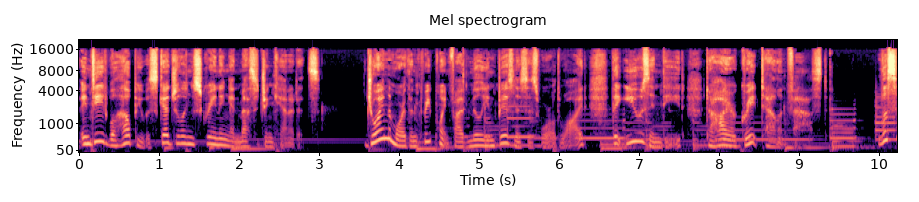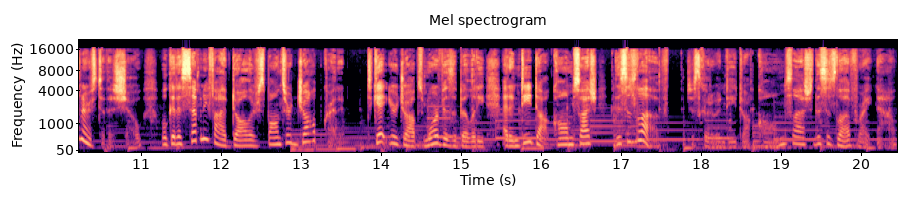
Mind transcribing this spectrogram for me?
Indeed will help you with scheduling, screening, and messaging candidates. Join the more than 3.5 million businesses worldwide that use Indeed to hire great talent fast. Listeners to this show will get a $75 sponsored job credit to get your jobs more visibility at Indeed.com slash This Is Love. Just go to Indeed.com slash This Is Love right now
